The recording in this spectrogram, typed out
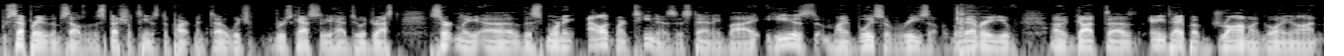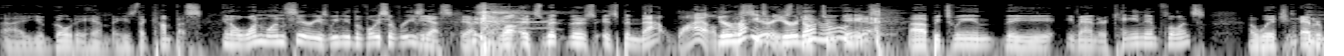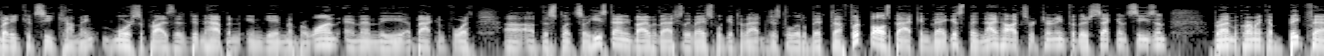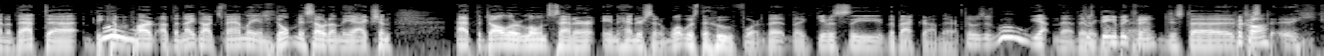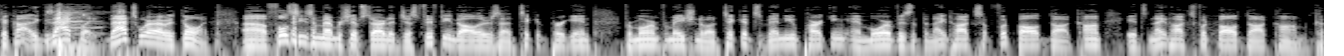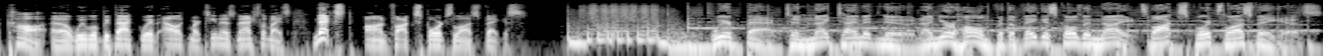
separated themselves in the special teams department, uh, which Bruce Cassidy had to address. Certainly uh, this morning, Alec Martinez is standing by. He is my voice of reason. Whenever you've uh, got uh, any type of drama going on, uh, you go to him. He's the compass. In a one-one series, we need the voice of reason. Yes, yes. well, it's been there's it's been that wild. You're right. Series You're not two wrong. Games, yeah. Uh, between the Evander Kane influence which everybody could see coming. More surprised that it didn't happen in game number one, and then the uh, back and forth uh, of the split. So he's standing by with Ashali Vise. We'll get to that in just a little bit. Uh, football's back in Vegas. The Nighthawks returning for their second season. Brian McCormack, a big fan of that. Uh, become Ooh. a part of the Nighthawks family and don't miss out on the action at the Dollar Loan Center in Henderson. What was the who for? That, that give us the, the background there. That was just woo. Yeah, there just we being go. a big fan. Uh, just uh, Caca. Just, uh, Exactly. That's where I was going. Uh, full season membership start at just fifteen dollars a ticket per game. For more information about tickets, venue, parking, and more, visit the NighthawksFootball.com. It's NighthawksFootball.com. Caca. Uh, we will be back with Alec Martinez and Ashali Vise next on Fox Sports Las Vegas. We're back to Knight Time at noon on your home for the Vegas Golden Knights, Fox Sports Las Vegas.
